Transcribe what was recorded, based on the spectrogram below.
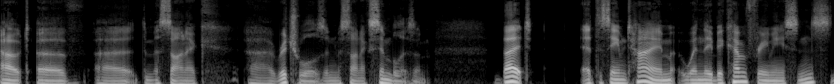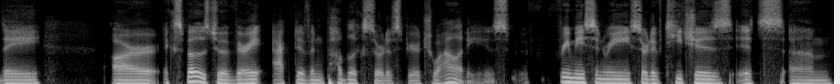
out of uh, the Masonic uh, rituals and Masonic symbolism. But at the same time, when they become Freemasons, they are exposed to a very active and public sort of spirituality. Freemasonry sort of teaches its um,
